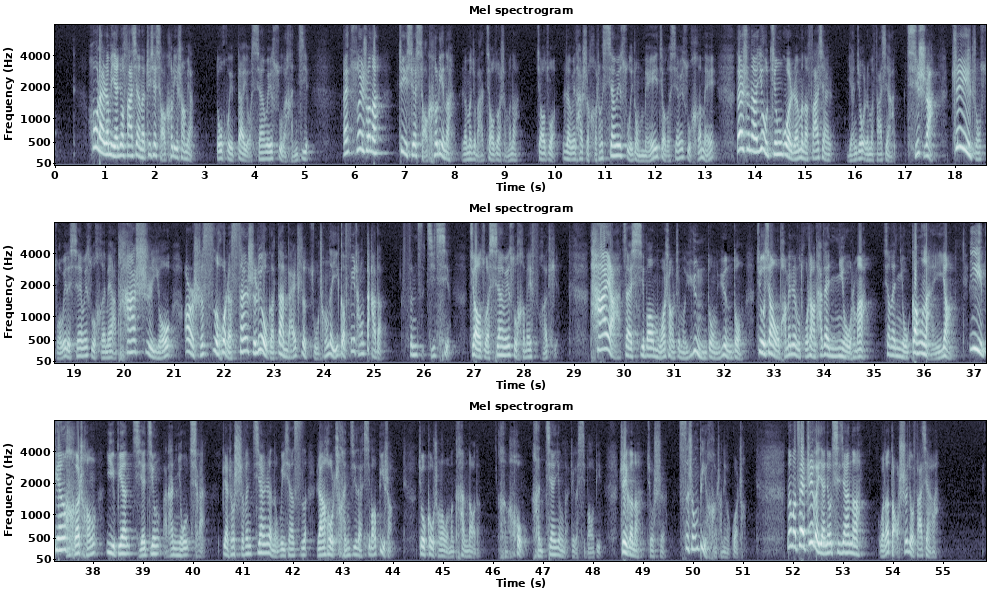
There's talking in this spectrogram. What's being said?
后来人们研究发现呢，这些小颗粒上面都会带有纤维素的痕迹，哎，所以说呢，这些小颗粒呢，人们就把它叫做什么呢？叫做认为它是合成纤维素的一种酶，叫做纤维素合酶。但是呢，又经过人们的发现研究，人们发现啊，其实啊。这种所谓的纤维素合酶啊，它是由二十四或者三十六个蛋白质组成的一个非常大的分子机器，叫做纤维素合酶复合体。它呀，在细胞膜上这么运动运动，就像我旁边这幅图上，它在扭什么？像在扭钢缆一样，一边合成一边结晶，把它扭起来，变成十分坚韧的微纤丝，然后沉积在细胞壁上，就构成了我们看到的。很厚、很坚硬的这个细胞壁，这个呢就是次生壁合成的一个过程。那么在这个研究期间呢，我的导师就发现啊，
